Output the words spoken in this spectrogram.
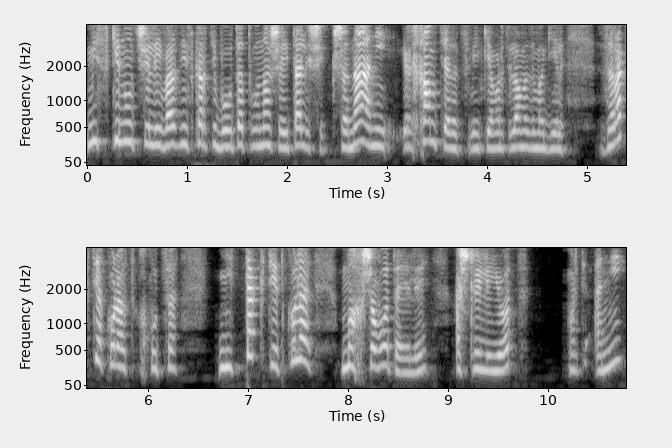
במסכנות שלי, ואז נזכרתי באותה תאונה שהייתה לי, ששנה אני ריחמתי על עצמי, כי אמרתי למה זה מגיע לי. זרקתי הכל החוצה, ניתקתי את כל המחשבות האלה, השליליות, אמרתי, אני,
